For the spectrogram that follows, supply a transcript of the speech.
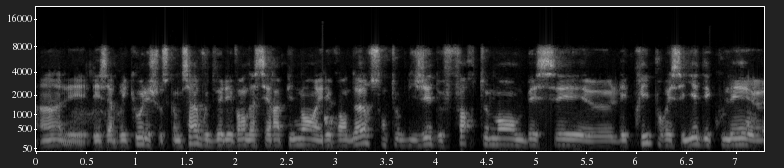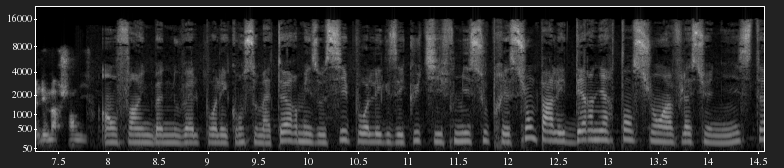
hein, les, abricots, les choses comme ça, vous devez les vendre assez rapidement et les vendeurs sont obligés de fortement baisser euh, les prix pour essayer d'écouler euh, les marchandises. Enfin, une bonne nouvelle pour les consommateurs, mais aussi pour l'exécutif mis sous pression par les dernières tensions inflationnistes.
